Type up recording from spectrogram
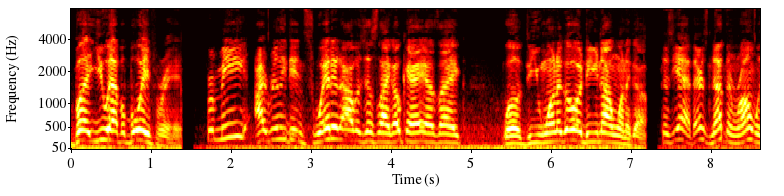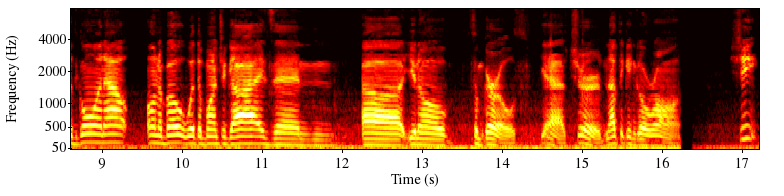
but you have a boyfriend. For me, I really didn't sweat it. I was just like, okay, I was like, well, do you want to go or do you not want to go? Because yeah, there's nothing wrong with going out on a boat with a bunch of guys and uh, you know, some girls. Yeah, sure, nothing can go wrong. She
